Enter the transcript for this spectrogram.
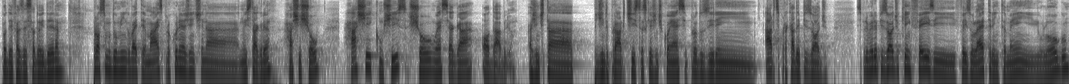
poder fazer essa doideira. Próximo domingo vai ter mais. Procurem a gente na, no Instagram, Hashi Show. Hashi com X, Show, S-H-O-W. A gente está pedindo para artistas que a gente conhece produzirem artes para cada episódio. Esse primeiro episódio, quem fez e fez o lettering também e o logo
